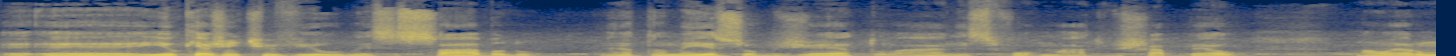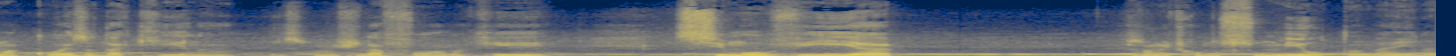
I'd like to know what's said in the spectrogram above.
É, é, e o que a gente viu nesse sábado, né, também esse objeto lá, nesse formato de chapéu, não era uma coisa daqui, né? Principalmente da forma que se movia, principalmente como sumiu também, né?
